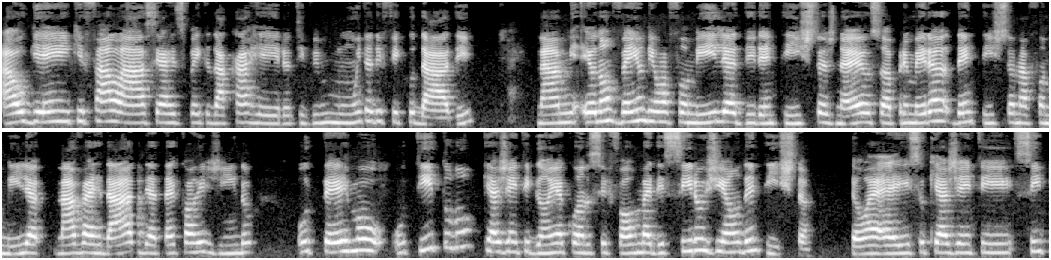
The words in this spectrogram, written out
a alguém que falasse a respeito da carreira. Eu tive muita dificuldade. Na, eu não venho de uma família de dentistas, né? Eu sou a primeira dentista na família. Na verdade, até corrigindo, o termo, o título que a gente ganha quando se forma é de cirurgião dentista. Então, é, é isso que a gente se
